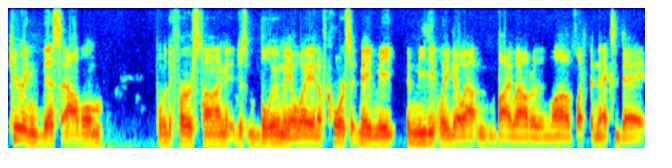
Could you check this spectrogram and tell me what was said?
hearing this album for the first time, it just blew me away. And of course, it made me immediately go out and buy Louder Than Love like the next day.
